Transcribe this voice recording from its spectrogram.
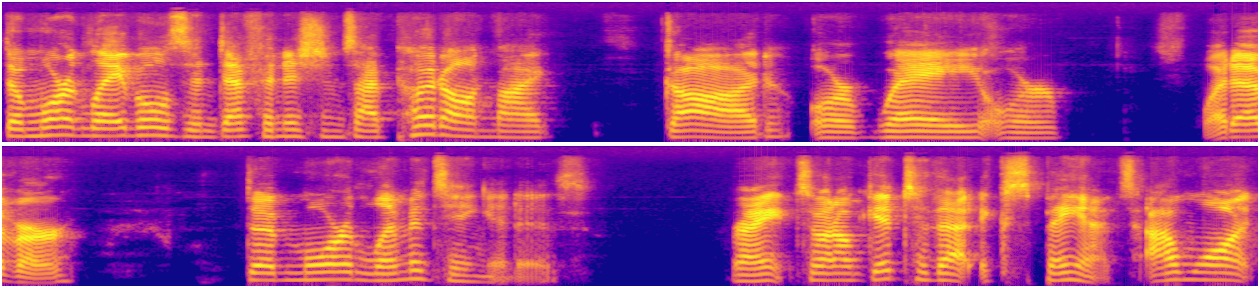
the more labels and definitions I put on my God or way or whatever, the more limiting it is. Right. So I don't get to that expanse. I want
